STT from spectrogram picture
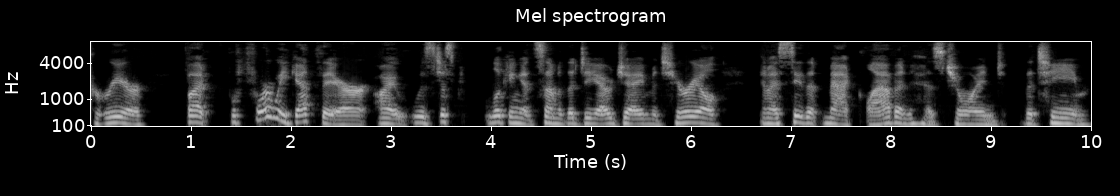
career. But before we get there, I was just looking at some of the DOJ material and I see that Matt Galvin has joined the team.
